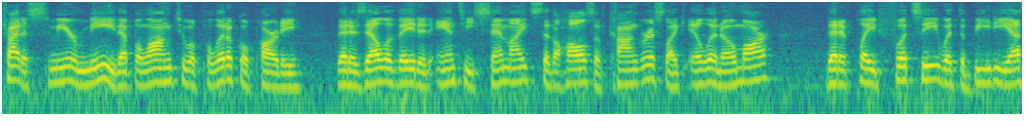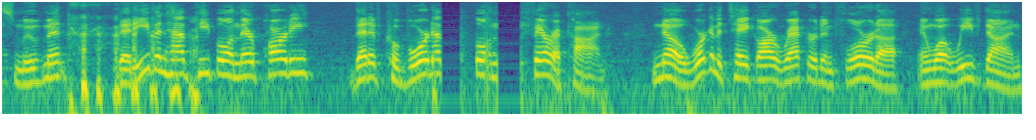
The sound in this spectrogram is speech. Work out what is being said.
try to smear me that belong to a political party that has elevated anti-Semites to the halls of Congress, like Ilhan Omar that have played footsie with the BDS movement, that even have people in their party that have cavorted people in Farrakhan. No, we're going to take our record in Florida and what we've done,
